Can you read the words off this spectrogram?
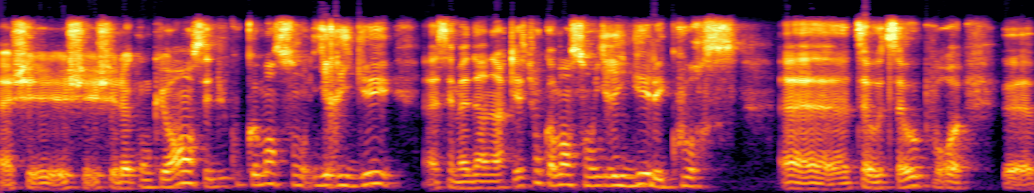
euh, chez, chez, chez la concurrence. Et du coup, comment sont irriguées, euh, c'est ma dernière question, comment sont irriguées les courses euh, Tsao Tsao pour euh,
